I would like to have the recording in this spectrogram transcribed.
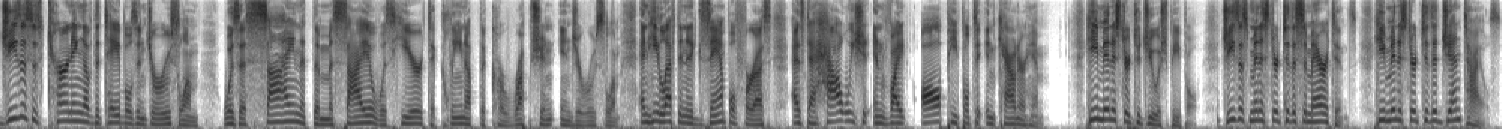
Jesus' turning of the tables in Jerusalem was a sign that the Messiah was here to clean up the corruption in Jerusalem. And he left an example for us as to how we should invite all people to encounter him. He ministered to Jewish people. Jesus ministered to the Samaritans. He ministered to the Gentiles.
